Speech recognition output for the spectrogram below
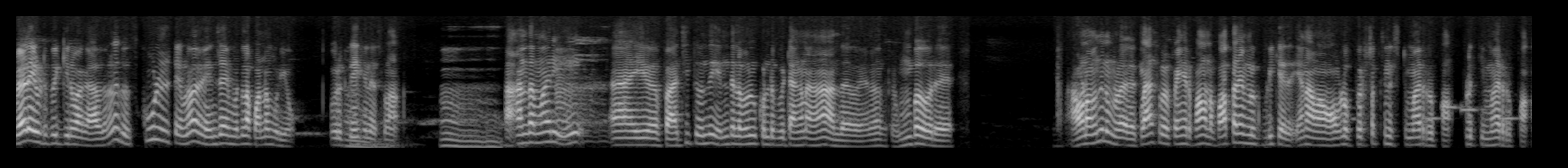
வேலையை விட்டு தூக்கிடுவாங்க. அதனால இந்த ஸ்கூல் டைம்ல என்ஜாய்மெண்ட்லாம் பண்ண முடியும். ஒரு கிரேசினஸ்லாம் அந்த மாதிரி இப்ப அஜித் வந்து எந்த லெவலுக்கு கொண்டு போயிட்டாங்கன்னா அந்த ரொம்ப ஒரு அவனை வந்து நம்ம கிளாஸ்ல ஒரு பையன் இருப்பான். அவனை பார்த்தாலே நம்மளுக்கு பிடிக்காது. ஏன்னா அவன் அவ்வளவு பெர்ஃபெக்ஷனிஸ்ட் மாதிரி இருப்பான். புளுத்தி மாதிரி இருப்பான்.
